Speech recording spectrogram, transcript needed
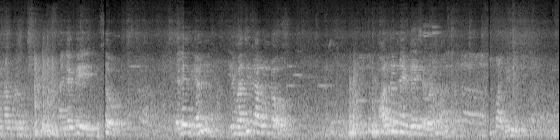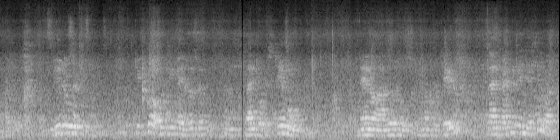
ఉన్నప్పుడు అని చెప్పి సో తెలియదు కానీ ఈ మధ్య కాలంలో ఆల్టర్నేట్ డేస్ ఇవ్వడం మంచిది. మీరు టిక్కో హౌసింగ్ అయితే దానికి ఒక స్కీము నేను ఆ రోజు ఉన్నప్పుడు చేయడం దాన్ని కంటిన్యూ చేసి వర్క్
